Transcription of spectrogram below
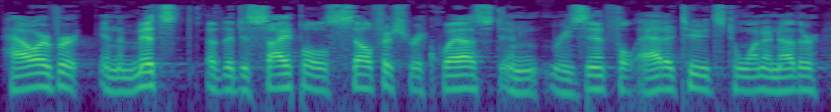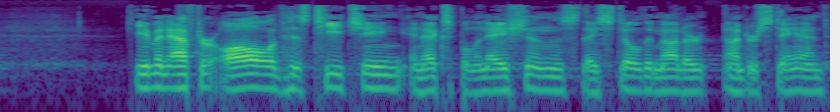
However, in the midst of the disciples' selfish request and resentful attitudes to one another, even after all of his teaching and explanations, they still did not understand.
